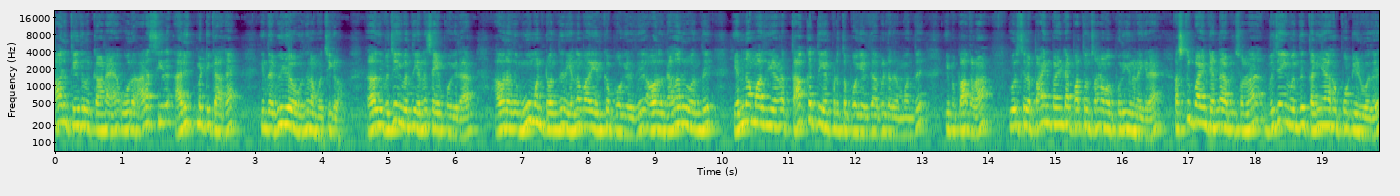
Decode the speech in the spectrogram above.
ஆறு தேர்தலுக்கான ஒரு அரசியல் அரித்மெட்டிக்காக இந்த வீடியோவை வந்து நம்ம வச்சுக்கலாம். அதாவது விஜய் வந்து என்ன செய்ய போகிறார்? அவரது மூமெண்ட் வந்து என்ன மாதிரி இருக்க போகிறது? அவரது நகர்வு வந்து என்ன மாதிரியான தாக்கத்தை ஏற்படுத்த போகிறது அப்படின்றத நம்ம வந்து இப்போ பார்க்கலாம். ஒரு சில பாயிண்ட் பாயிண்டாக பார்த்தோம்னு சொன்னால் நமக்கு புரியும் நினைக்கிறேன். ஃபஸ்ட்டு பாயிண்ட் என்ன அப்படின்னு சொன்னால் விஜய் வந்து தனியாக போட்டியிடுவது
